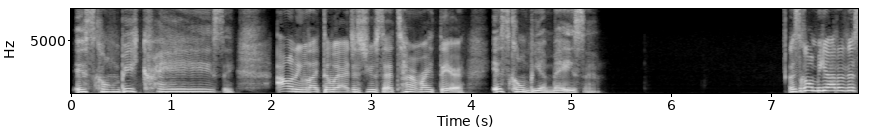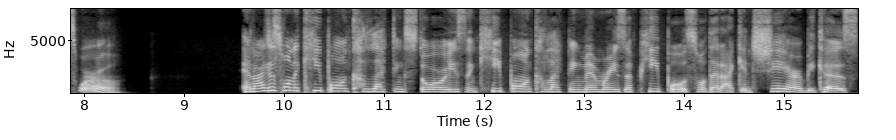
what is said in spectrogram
it's gonna be crazy. I don't even like the way I just used that term right there. It's gonna be amazing. It's gonna be out of this world. And I just want to keep on collecting stories and keep on collecting memories of people so that I can share because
